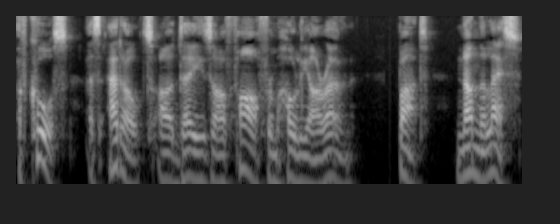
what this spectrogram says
Of course, as adults, our days are far from wholly our own, but nonetheless,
